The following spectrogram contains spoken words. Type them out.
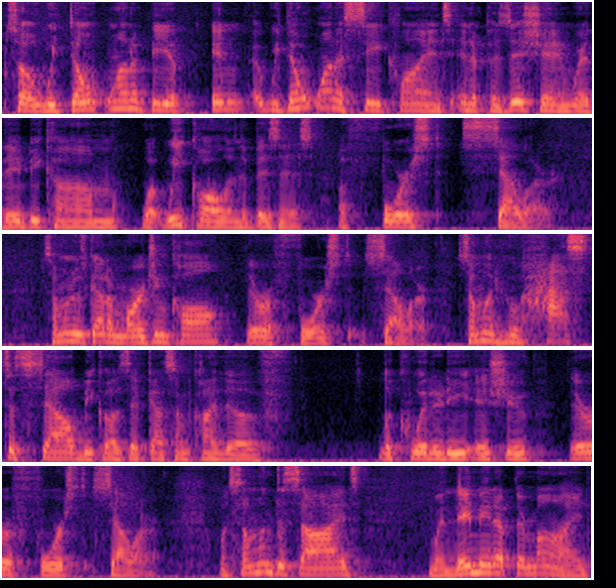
So we don't want to be in we don't want to see clients in a position where they become what we call in the business a forced seller. Someone who's got a margin call, they're a forced seller. Someone who has to sell because they've got some kind of liquidity issue, they're a forced seller. When someone decides when they made up their mind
